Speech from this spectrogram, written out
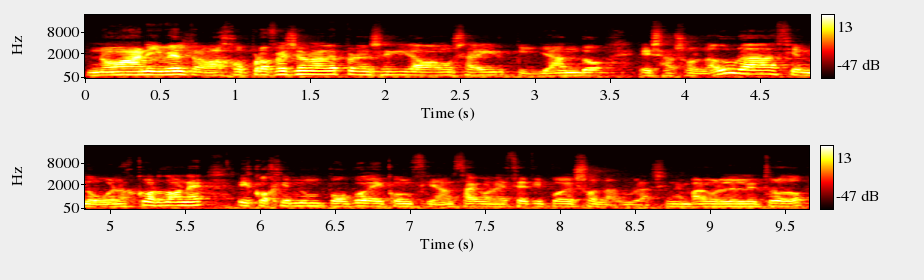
no a nivel trabajos profesionales, pero enseguida vamos a ir pillando esa soldadura, haciendo buenos cordones y cogiendo un poco de confianza con este tipo de soldadura. Sin embargo, el electrodo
